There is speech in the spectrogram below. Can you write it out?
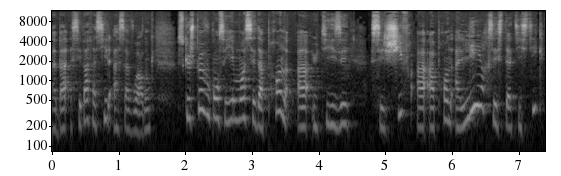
euh, bah, c'est pas facile à savoir. Donc, ce que je peux vous conseiller, moi, c'est d'apprendre à utiliser ces chiffres, à apprendre à lire ces statistiques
